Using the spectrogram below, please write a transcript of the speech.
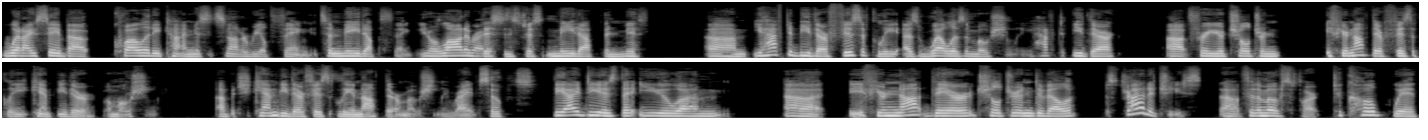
what I say about quality time is it's not a real thing. It's a made up thing. You know, a lot of right. this is just made up and myth. Um, you have to be there physically as well as emotionally. You have to be there uh, for your children. If you're not there physically, you can't be there emotionally. Uh, but you can be there physically and not there emotionally, right? So the idea is that you, um, uh, if you're not there, children develop strategies uh, for the most part to cope with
